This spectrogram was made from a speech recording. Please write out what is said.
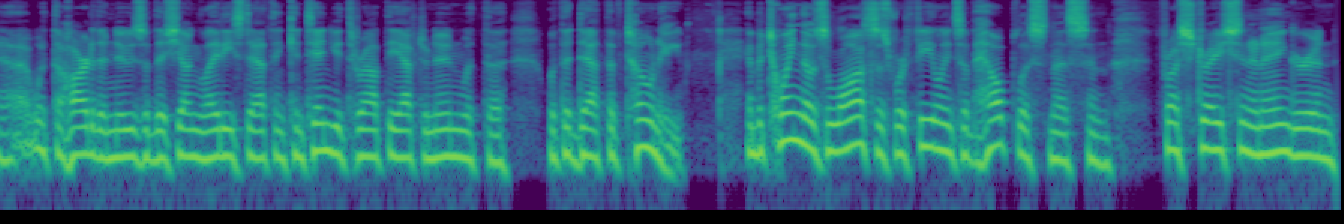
uh, with the heart of the news of this young lady's death, and continued throughout the afternoon with the with the death of Tony. And between those losses were feelings of helplessness and frustration and anger and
